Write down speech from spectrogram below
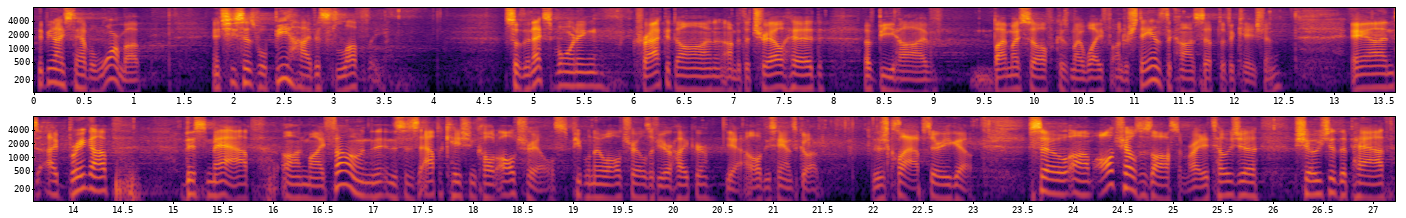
It'd be nice to have a warm up. And she says, Well, Beehive, it's lovely. So the next morning, crack of dawn, I'm at the trailhead of Beehive by myself because my wife understands the concept of vacation. And I bring up this map on my phone, and this is an application called AllTrails. People know AllTrails if you're a hiker? Yeah, all these hands go up. There's claps, there you go. So um, AllTrails is awesome, right? It tells you, shows you the path,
